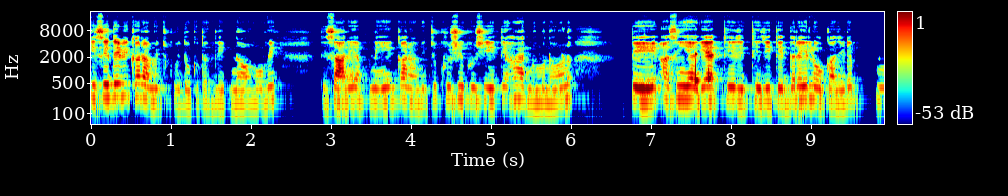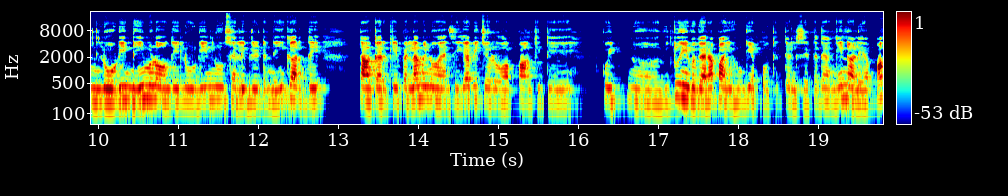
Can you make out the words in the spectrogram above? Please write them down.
ਕਿਸੇ ਦੇ ਵੀ ਘਰਾਂ ਵਿੱਚ ਕੋਈ ਦੁੱਖ ਤਕਲੀਫ ਨਾ ਹੋਵੇ। ਅਤੇ ਸਾਰੇ ਆਪਣੇ ਘਰਾਂ ਵਿੱਚ ਖੁਸ਼ੀ-ਖੁਸ਼ੀ ਇਹ ਤਿਉਹਾਰ ਨੂੰ ਮਨਾਉਣ। ਅਤੇ ਅਸੀਂ ਹੈਗੇ ਆ ਇੱਥੇ ਜਿੱਥੇ ਜੀ ਅਤੇ ਇੱਧਰ ਇਹ ਲੋਕ ਆ ਜਿਹੜੇ ਲੋਹੜੀ ਨਹੀਂ ਮਨਾਉਂਦੇ, ਲੋਹੜੀ ਨੂੰ ਸੈਲੀਬ੍ਰੇਟ ਨਹੀਂ ਕਰਦੇ। ਤਾਂ ਕਰਕੇ ਪਹਿਲਾਂ ਮੈਨੂੰ ਐਂ ਸੀਗਾ ਵੀ ਚਲੋ ਆਪਾਂ ਕਿਤੇ ਕੋਈ ਵੀ ਧੂਈ ਵਗੈਰਾ ਪਾਈ ਹੋਊਗੀ ਆਪਾਂ ਉੱਥੇ ਤਿਲ ਸਿੱਟ ਦਿਆਂਗੇ, ਨਾਲੇ ਆਪਾਂ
